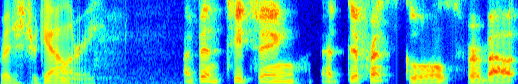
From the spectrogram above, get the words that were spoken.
Register Gallery. I've been teaching at different schools for about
